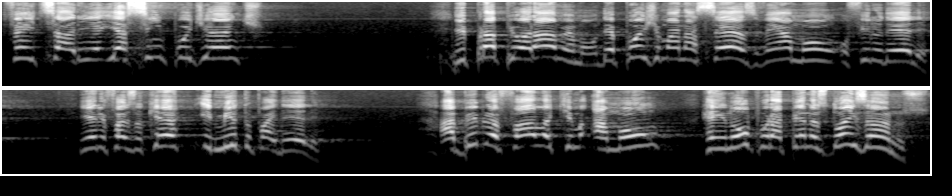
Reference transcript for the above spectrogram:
feitiçaria e assim por diante. E para piorar, meu irmão, depois de Manassés vem Amon, o filho dele. E ele faz o quê? Imita o pai dele. A Bíblia fala que Amon reinou por apenas dois anos,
